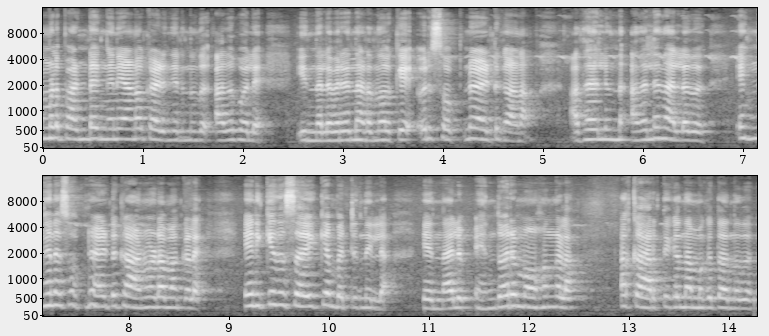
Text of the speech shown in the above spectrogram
നമ്മൾ പണ്ട് എങ്ങനെയാണോ കഴിഞ്ഞിരുന്നത്. അതുപോലെ ഇന്നലെ വരെ നടന്നതൊക്കെ ഒരു സ്വപ്നമായിട്ട് കാണാം. അതല്ല അതല്ലേ നല്ലത്? എങ്ങനെ സ്വപ്നമായിട്ട് കാണൂടാ മക്കളെ? എനിക്കിത് സഹിക്കാൻ പറ്റുന്നില്ല. എന്നാലും എന്തോരം മോഹങ്ങളാണ് ആ കാർത്തിക നമുക്ക് തന്നത്.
